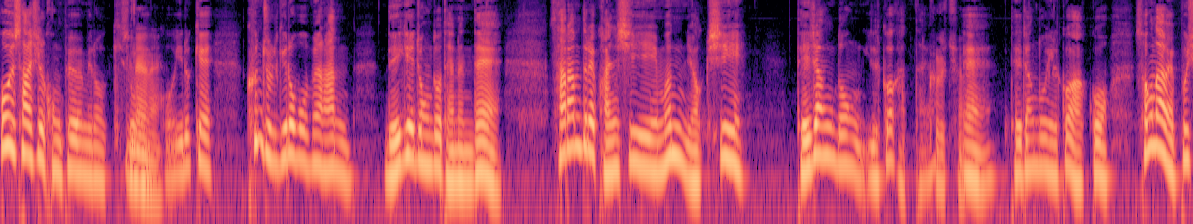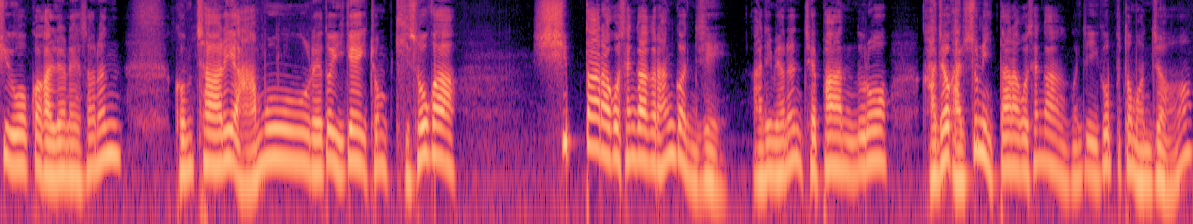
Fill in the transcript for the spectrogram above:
허위사실 공표 혐의로 기소했고 네네. 이렇게 큰 줄기로 보면 한 네 개 정도 되는데 사람들의 관심은 역시 대장동일 것 같아요. 그렇죠. 예, 대장동일 것 같고 성남 FC 의혹과 관련해서는 검찰이 아무래도 이게 좀 기소가 쉽다라고 생각을 한 건지 아니면은 재판으로 가져갈 수는 있다라고 생각한 건지 이것부터 먼저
